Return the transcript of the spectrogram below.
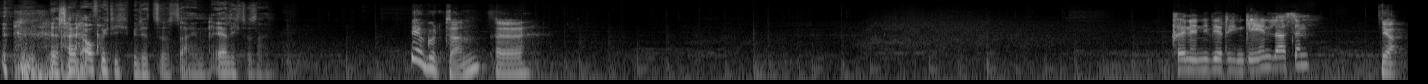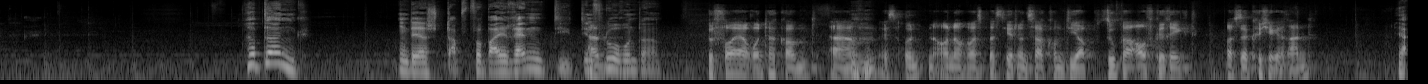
Er scheint aufrichtig mit dir zu sein, ehrlich zu sein. Ja, gut, dann. Äh, Können wir ihn gehen lassen? ja. Hab Dank. Und er stapft vorbei, rennt die, den Ähm, Flur runter. Bevor er runterkommt, ähm, Mhm. ist unten auch noch was passiert. Und zwar kommt Job super aufgeregt aus der Küche gerannt. Ja.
